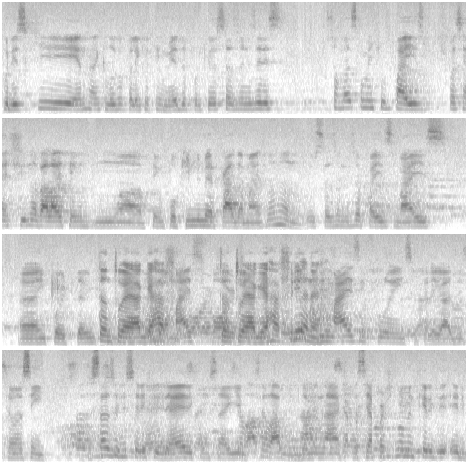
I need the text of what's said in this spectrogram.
por isso que entra naquilo que eu falei que eu tenho medo, porque os Estados Unidos eles são basicamente o país, tipo assim, a China vai lá e tem, uma, tem um pouquinho de mercado a mais, mas mano, os Estados Unidos é o país mais ah, importante, Tanto é a Guerra Fria- mais forte, tanto é a do Guerra Fria, né? Tem mais influência, tá ligado? Então assim, os Estados Unidos se ele quiser, ele consegue, sei lá, dominar, tipo assim, a partir do momento que ele, ele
